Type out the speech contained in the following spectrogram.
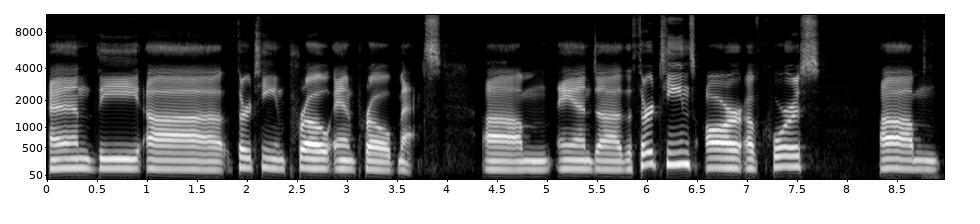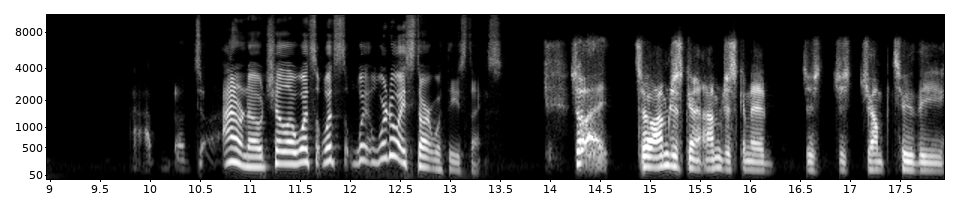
and the uh 13 Pro and Pro Max. Um, and uh, the 13s are, of course, um, I don't know, Chilla. What's what's wh- where do I start with these things? So I so I'm just gonna I'm just gonna just just jump to the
